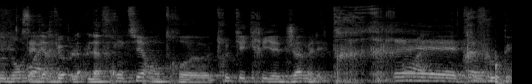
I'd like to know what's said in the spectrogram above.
dedans. C'est-à-dire que la, la frontière entre euh, truc écrit et jam, elle est très Ouais. très floutée.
